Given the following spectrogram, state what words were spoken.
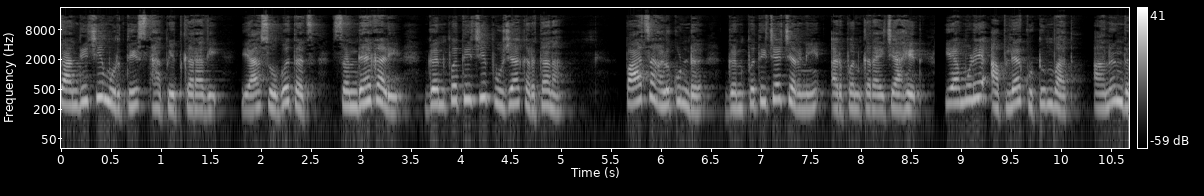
चांदीची मूर्ती स्थापित करावी. यासोबतच संध्याकाळी गणपतीची पूजा करताना पाच हळकुंड गणपतीच्या चरणी अर्पण करायचे आहेत. यामुळे आपल्या कुटुंबात आनंद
